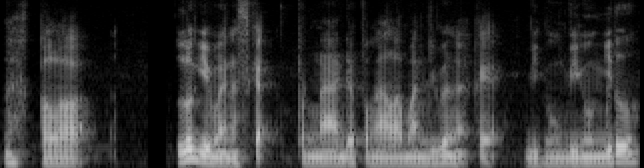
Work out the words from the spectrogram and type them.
Nah kalau lu gimana sih kak? Pernah ada pengalaman juga nggak kayak bingung-bingung gitu?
